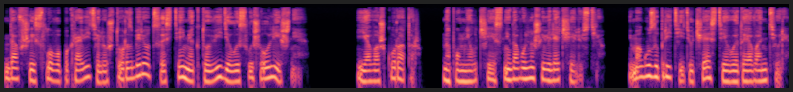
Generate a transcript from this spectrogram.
давший слово покровителю, что разберется с теми, кто видел и слышал лишнее. «Я ваш куратор», — напомнил Чейз, недовольно шевеля челюстью, «и могу запретить участие в этой авантюре».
